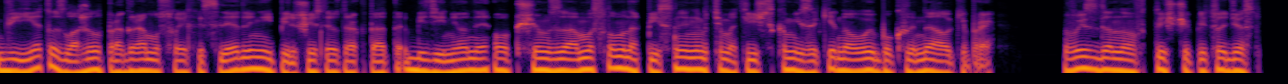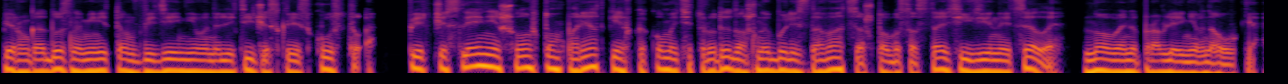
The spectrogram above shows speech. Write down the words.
Виет изложил программу своих исследований и перечислил трактат, объединенный общим замыслом, написанный на математическом языке новой буквенной алгебры, в изданном в 1591 году знаменитом введении в аналитическое искусство. Перечисление шло в том порядке, в каком эти труды должны были сдаваться, чтобы составить единое целое, новое направление в науке.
